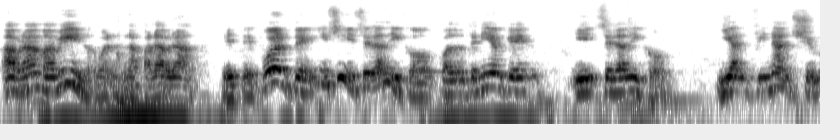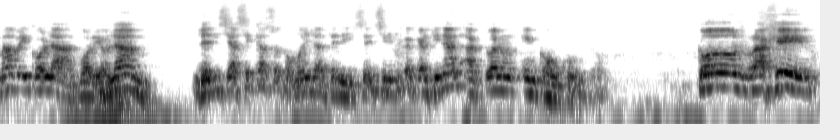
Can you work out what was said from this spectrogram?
Abraham vino. Bueno, es una palabra este, fuerte. Y sí, se la dijo. Cuando tenían que. Y se la dijo. Y al final, Shema Bekolá, Boreolam, le dice, hace caso como ella te dice. Significa que al final actuaron en conjunto. Con Rachel,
